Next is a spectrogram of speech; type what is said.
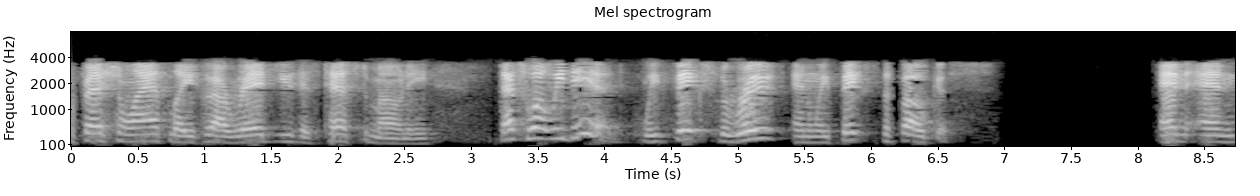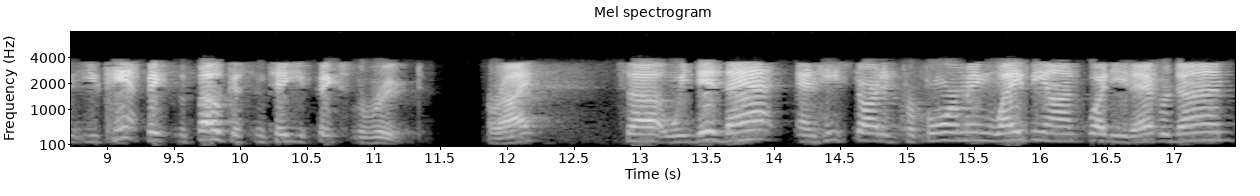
professional athlete who I read you his testimony, that's what we did. We fixed the root and we fixed the focus. And and you can't fix the focus until you fix the root. All right? So we did that and he started performing way beyond what he'd ever done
